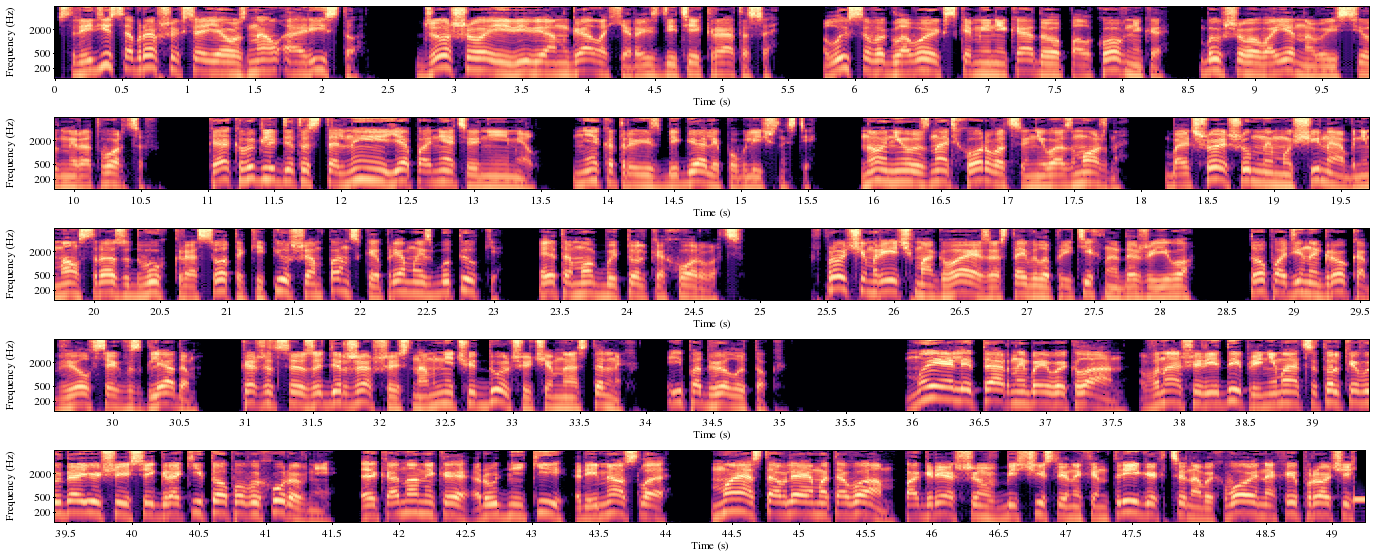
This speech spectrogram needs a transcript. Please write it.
Среди собравшихся я узнал Аристо, Джошуа и Вивиан Галлахер из «Детей Кратоса», лысого главой экскоммуникадо полковника, бывшего военного из сил миротворцев. Как выглядят остальные, я понятия не имел. Некоторые избегали публичности. Но не узнать Хорватса невозможно. Большой шумный мужчина обнимал сразу двух красоток и пил шампанское прямо из бутылки. Это мог быть только Хорватс. Впрочем, речь Магвая заставила притихнуть даже его. Топ-1 игрок обвел всех взглядом, кажется, задержавшись на мне чуть дольше, чем на остальных, и подвел итог. «Мы элитарный боевой клан. В наши ряды принимаются только выдающиеся игроки топовых уровней. Экономика, рудники, ремесла. Мы оставляем это вам, погрязшим в бесчисленных интригах, ценовых войнах и прочих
